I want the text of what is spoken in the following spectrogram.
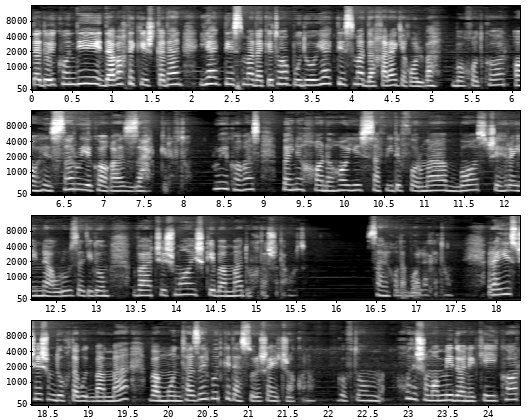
در دوی کندی در وقت کشت کردن یک دسمه در کتاب بود و یک دسمه در خرک قلبه با خودکار آهسته روی کاغذ ضرب گرفتم روی کاغذ بین خانه های سفید فرمه باز چهره نوروز دیدم و چشمایش که به ما دوخته شده بود. سر خودم بالا کردم رئیس چشم دوخته بود به ما و منتظر بود که دستورش اجرا کنم. گفتم خود شما می‌دانید که این کار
